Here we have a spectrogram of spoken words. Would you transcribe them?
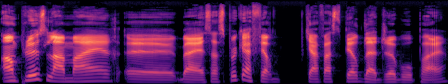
en, plus, la mère, euh, ben, ça se peut qu'elle fasse perdre la job au père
